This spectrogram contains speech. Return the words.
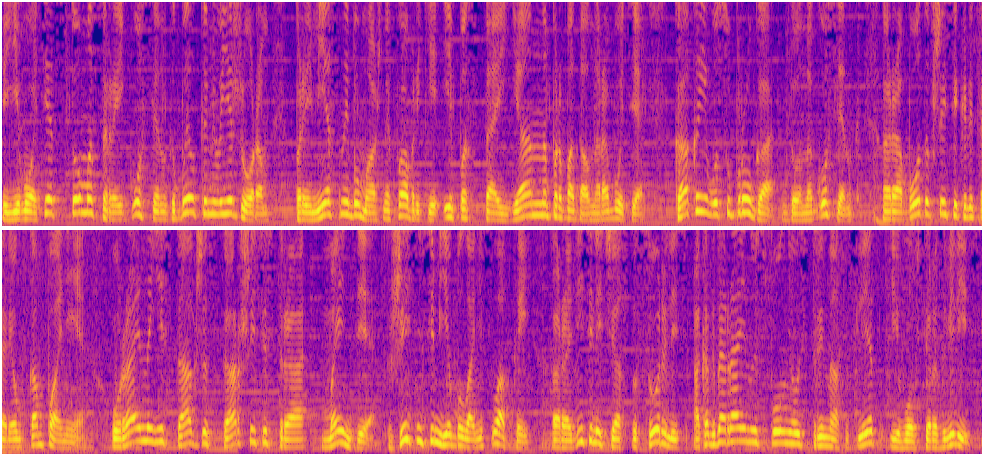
Его отец Томас Рэй Гослинг был камевояжером при местной бумажной фабрике и постоянно пропадал на работе, как и его супруга Дона Гослинг, работавшая секретарем в компании. У Райана есть также старшая сестра Мэнди. Жизнь в семье была не сладкой. Родители часто ссорились, а когда Райану исполнилось 13 лет, и вовсе развелись.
